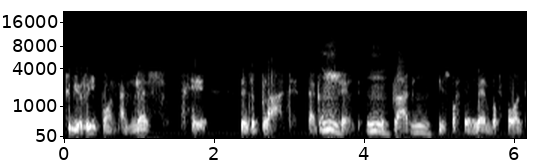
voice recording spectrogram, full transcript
to be reborn unless hey, there's a blood that was Mm, shed. mm, the blood mm. is of the Lamb of God,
